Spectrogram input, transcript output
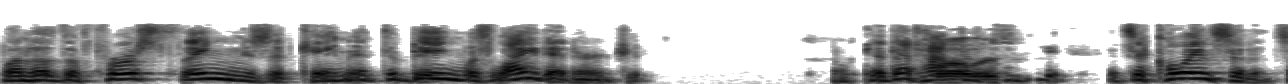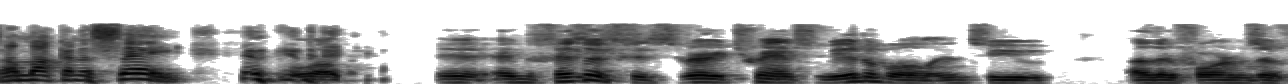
one of the first things that came into being was light energy. Okay, that happens. Well, it it's a coincidence. I'm not going to say. well, in physics, it's very transmutable into other forms of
